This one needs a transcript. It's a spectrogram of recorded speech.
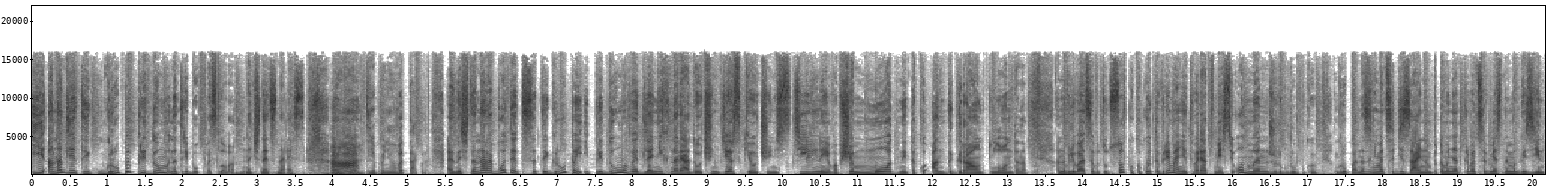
И она для этой группы придумала, на три буквы слово, начинается на S. А, Вот. я поняла. Вот так вот. А, Значит, она работает с этой группой и придумывает для них наряды. Очень дерзкие, очень стильные, вообще модный такой андеграунд Лондона. Она вливается в эту тусовку, какое-то время они творят вместе. Он менеджер группы, группы, она занимается дизайном, потом они открывают совместный магазин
